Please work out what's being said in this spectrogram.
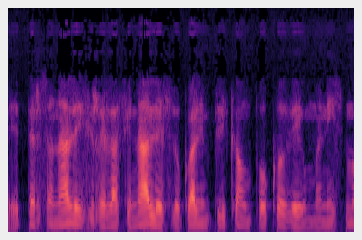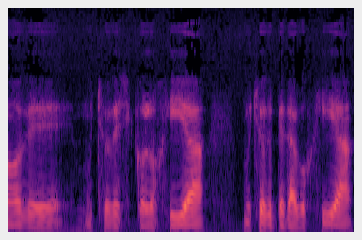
eh, personales y relacionales, lo cual implica un poco de humanismo, de mucho de psicología, mucho de pedagogía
